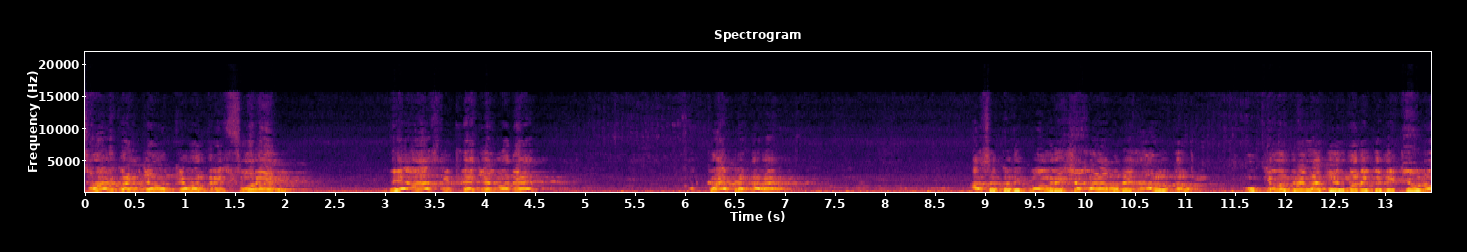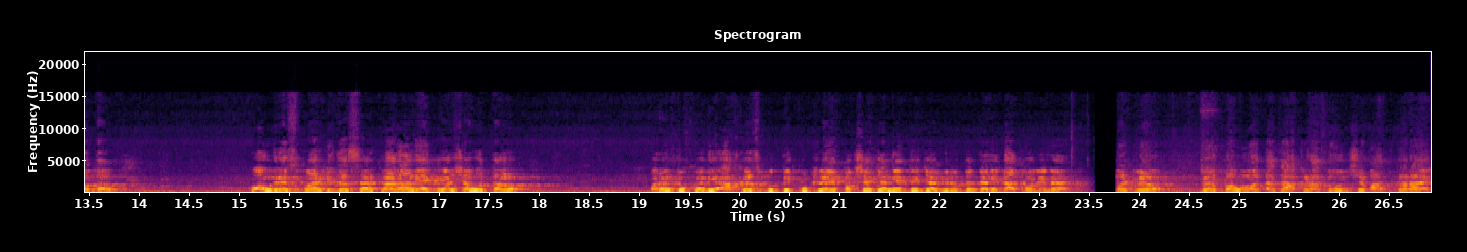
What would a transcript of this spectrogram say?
झारखंडचे मुख्यमंत्री सोरेन हे आज तिथल्या जेलमध्ये आहेत. काय प्रकार आहे? असं कधी काँग्रेसच्या काळामध्ये झालं होतं? मुख्यमंत्र्याला जेलमध्ये कधी ठेवलं होतं? काँग्रेस पार्टीचं सरकार अनेक वर्ष होतं. परंतु कधी आकस बुद्धी कुठल्याही पक्षाच्या नेत्याच्या विरुद्ध त्यांनी दाखवली नाही. म्हटलं तर बहुमताचा आकडा दोनशे बहात्तर आहे.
